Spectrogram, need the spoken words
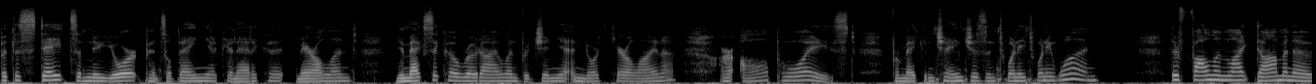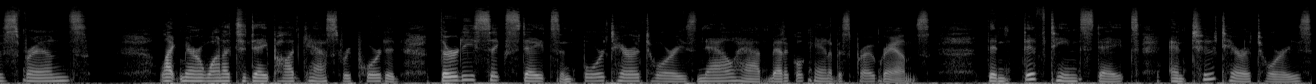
But the states of New York, Pennsylvania, Connecticut, Maryland, New Mexico, Rhode Island, Virginia, and North Carolina are all poised for making changes in 2021. They're falling like dominoes, friends. Like Marijuana Today podcast reported, 36 states and four territories now have medical cannabis programs. Then 15 states and two territories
